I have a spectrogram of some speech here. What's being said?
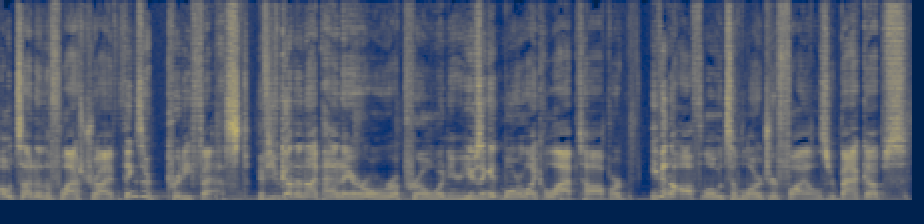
outside of the flash drive, things are pretty fast. If you've got an iPad Air or a Pro and you're using it more like a laptop or even to offload some larger files or backups,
